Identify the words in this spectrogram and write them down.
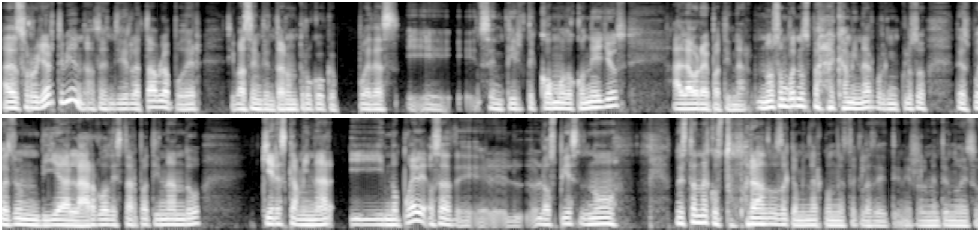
a desarrollarte bien, a sentir la tabla, poder, si vas a intentar un truco que puedas eh, sentirte cómodo con ellos, a la hora de patinar. No son buenos para caminar porque incluso después de un día largo de estar patinando, quieres caminar y no puede, o sea, los pies no, no están acostumbrados a caminar con esta clase de tenis. Realmente no es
